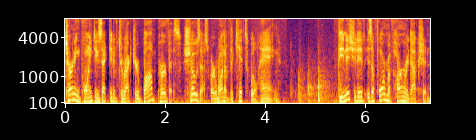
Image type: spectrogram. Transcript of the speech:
Turning Point Executive Director Bob Purvis shows us where one of the kits will hang. The initiative is a form of harm reduction,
